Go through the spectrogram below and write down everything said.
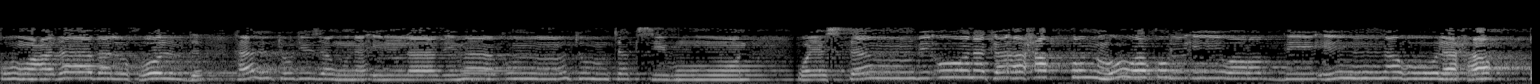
ظلموا ذوقوا عذاب الخلد هل تجزون إلا بما كنتم تكسبون ويستنبئونك أحق هو قل إي وربي إنه لحق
